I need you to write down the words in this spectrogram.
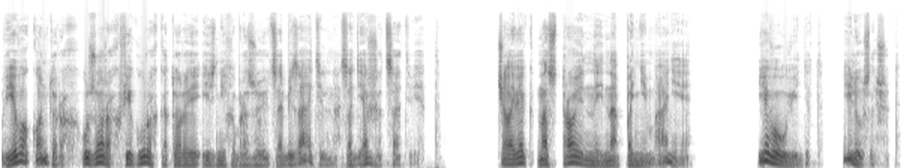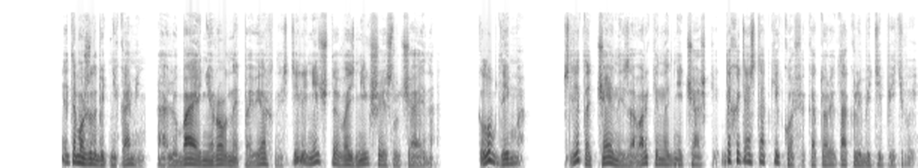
В его контурах, узорах, фигурах, которые из них образуются, обязательно содержится ответ. Человек, настроенный на понимание, его увидит или услышит. Это может быть не камень, а любая неровная поверхность или нечто, возникшее случайно. Клуб дыма, след от чайной заварки на дне чашки, да хоть остатки кофе, который так любите пить вы,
